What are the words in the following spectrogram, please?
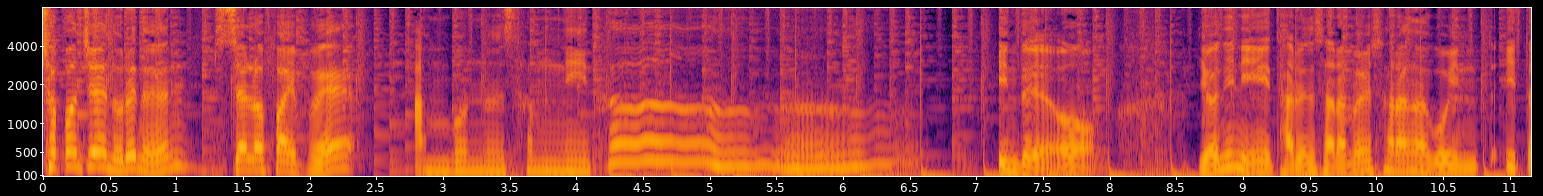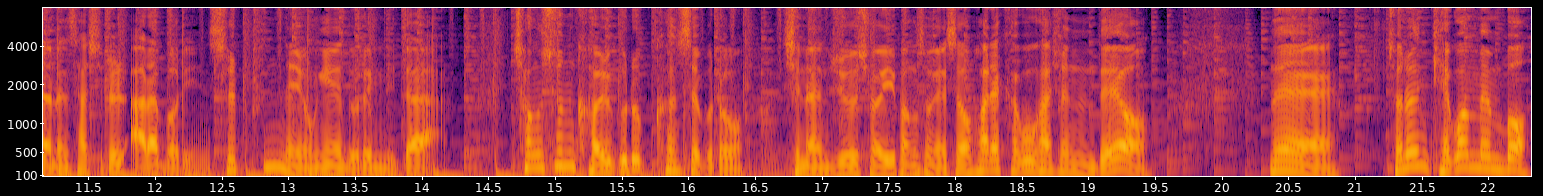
첫 번째 노래는 셀러5의 안 보는 삽니다. 인데요. 연인이 다른 사람을 사랑하고 있, 있다는 사실을 알아버린 슬픈 내용의 노래입니다. 청순 걸그룹 컨셉으로 지난주 저희 방송에서 활약하고 가셨는데요. 네. 저는 개관 멤버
